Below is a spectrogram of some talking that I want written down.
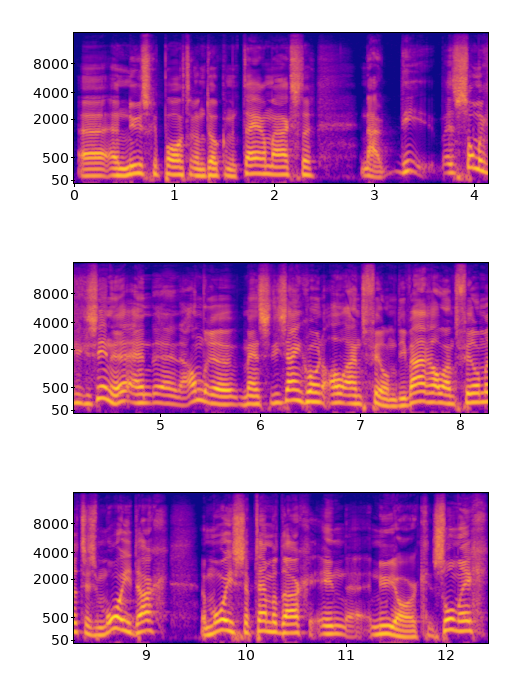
eh, een nieuwsreporter, een documentairemaakster. Nou, die, sommige gezinnen en eh, andere mensen, die zijn gewoon al aan het filmen. Die waren al aan het filmen. Het is een mooie dag, een mooie septemberdag in eh, New York. Zonnig,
